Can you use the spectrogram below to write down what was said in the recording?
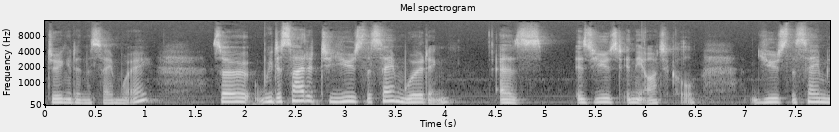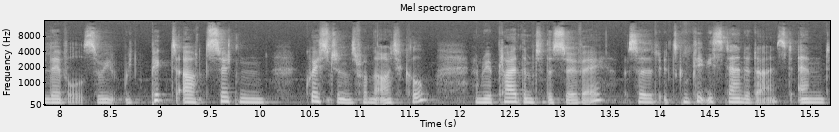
doing it in the same way. So we decided to use the same wording as is used in the article, use the same levels. So we, we picked out certain questions from the article and we applied them to the survey so that it's completely standardized and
